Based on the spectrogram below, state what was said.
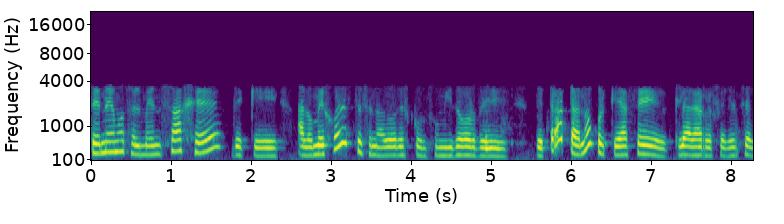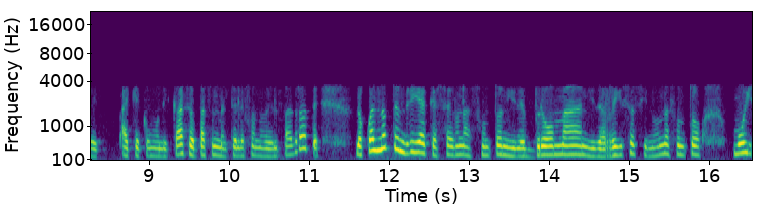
tenemos el mensaje de que a lo mejor este senador es consumidor de, de trata, ¿no? Porque hace clara referencia de hay que comunicarse o pásenme el teléfono del padrote, lo cual no tendría que ser un asunto ni de broma ni de risa, sino un asunto muy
